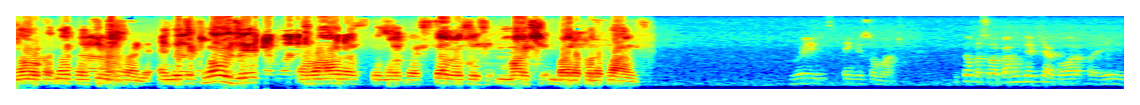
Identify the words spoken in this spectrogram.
not, not consumer friendly. And the technology allowed us to make the services much better for the clients. Great, thank you so much. Então, pessoal, eu perguntei aqui agora para ele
